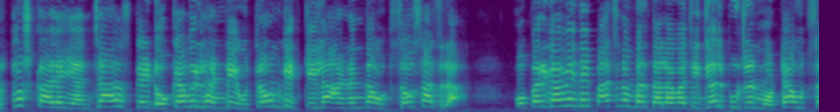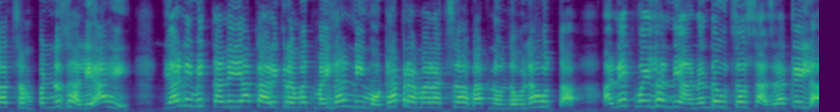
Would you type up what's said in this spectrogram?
आशुतोष काळे यांच्या हस्ते डोक्यावरील हंडे उतरवून घेत केला आनंद उत्सव साजरा. कोपरगाव येथे पाच नंबर तलावाचे जलपूजन मोठ्या उत्साहात संपन्न झाले आहे. या निमित्ताने या कार्यक्रमात महिलांनी मोठ्या प्रमाणात सहभाग नोंदवला होता. अनेक महिलांनी आनंद उत्सव साजरा केला.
